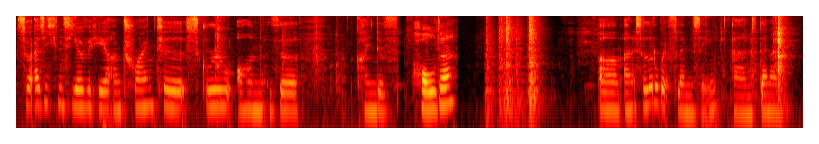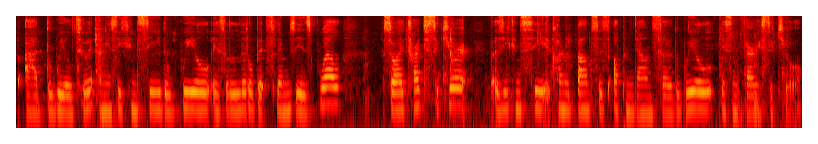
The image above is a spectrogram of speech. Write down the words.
So as you can see over here, I'm trying to screw on the kind of holder. Um, and it's a little bit flimsy and then I add the wheel to it and as you can see the wheel is a little bit flimsy as well so I tried to secure it but as you can see it kind of bounces up and down so the wheel isn't very secure.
